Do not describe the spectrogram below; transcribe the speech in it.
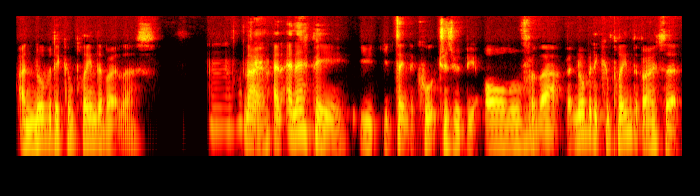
And nobody complained about this. Mm, okay. Now, in, Epee, you, would think the coaches would be all over that, but nobody complained about it.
